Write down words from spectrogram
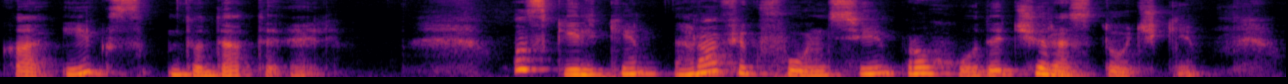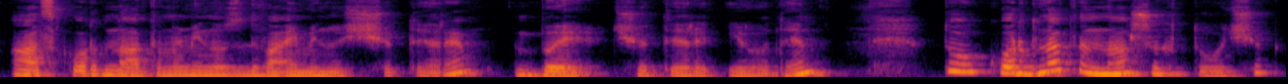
kx додати L. Оскільки графік функції проходить через точки А з координатами мінус 2 і мінус 4, Б 4 і 1, то координати наших точок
